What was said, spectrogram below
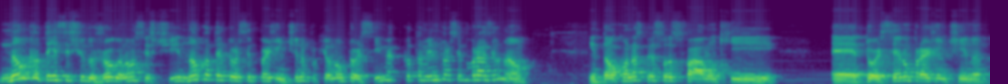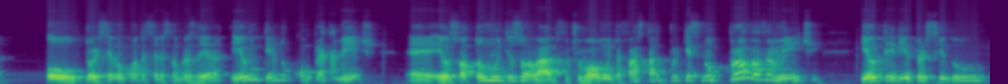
Não que eu tenha assistido o jogo, eu não assisti. Não que eu tenha torcido para a Argentina, porque eu não torci, mas porque eu também não torci para o Brasil, não. Então, quando as pessoas falam que é, torceram para a Argentina ou torceram contra a seleção brasileira, eu entendo completamente. É, eu só estou muito isolado do futebol, muito afastado, porque senão provavelmente eu teria torcido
